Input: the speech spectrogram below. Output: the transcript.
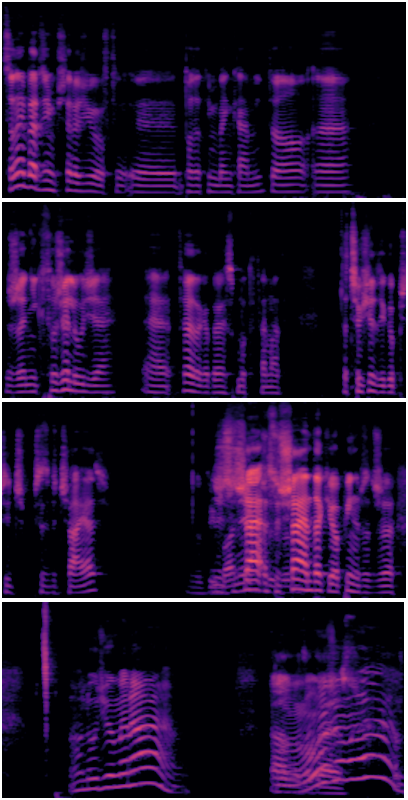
co najbardziej mnie przeraziło tym, e, poza tymi bańkami, to e, że niektórzy ludzie, e, to jest trochę smutny temat, zaczęli się do tego przy, przyzwyczajać. Do tych Że baniek, Słysza, czy do- słyszałem takie opinie, że- no, ludzie umierają. A, no ludzie umierają.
